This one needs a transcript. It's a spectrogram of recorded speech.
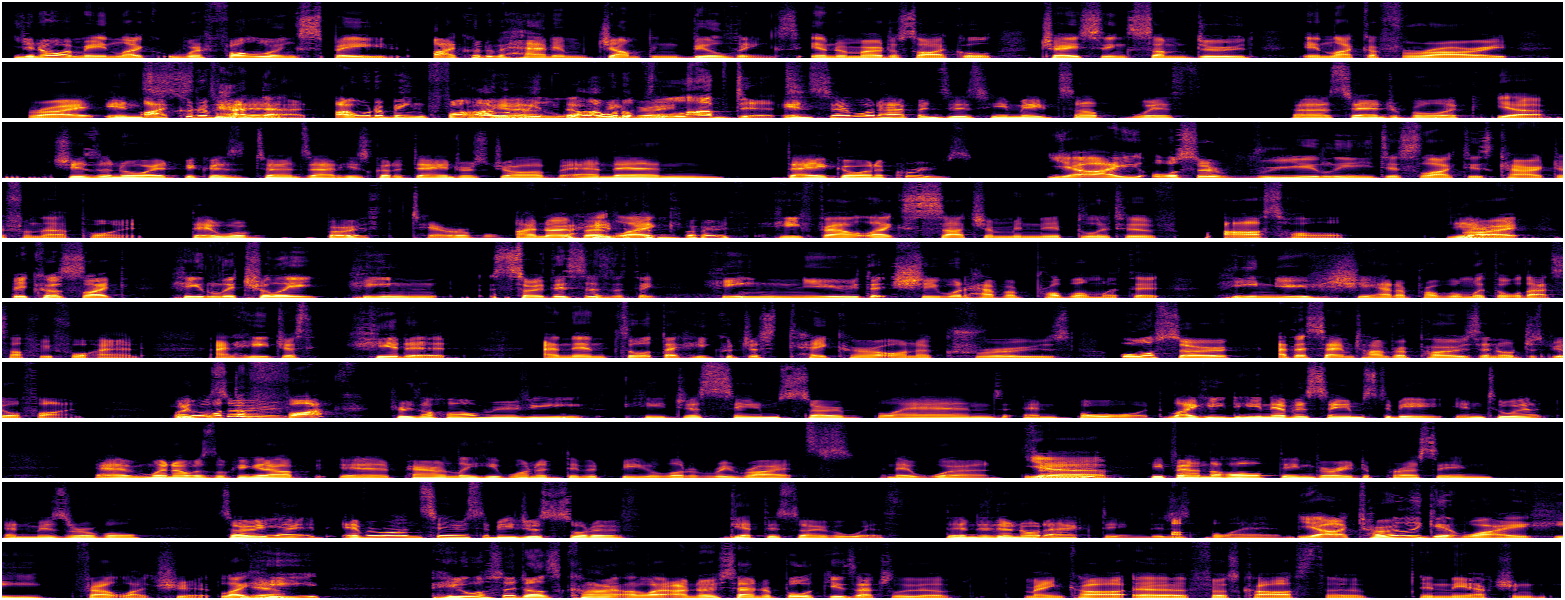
you know what I mean? Like we're following speed. I could have had him jumping buildings in a motorcycle, chasing some dude in like a Ferrari. Right? I could have had that. I would have been. Fo- Oh, I would yeah, have been. I would have loved it. instead what happens is he meets up with uh, sandra bullock yeah. she's annoyed because it turns out he's got a dangerous job and then they go on a cruise Yeah. I also really disliked his character from that point. they were both terrible I know, but like both. he felt like such a manipulative asshole, Yeah. right? Because like he literally he so this is the thing. He knew that she would have a problem with it. He knew she had a problem with all that stuff beforehand, and he just hid it and then thought that he could just take her on a cruise. Also, at the same time propose and it'll just be all fine. Like what the fuck? through the whole movie, he just seems so bland and bored. Like he he never seems to be into it. And when I was looking it up, uh, apparently he wanted there to be a lot of rewrites, and there weren't. So Yeah. he, he found the whole thing very depressing and miserable. So yeah, everyone seems to be just sort of get this over with. They're they're not acting; they're just bland. Yeah, I totally get why he felt like shit. Like Yeah. he he also does kind of like I know Sandra Bullock is actually the main car uh, first cast uh, in the action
